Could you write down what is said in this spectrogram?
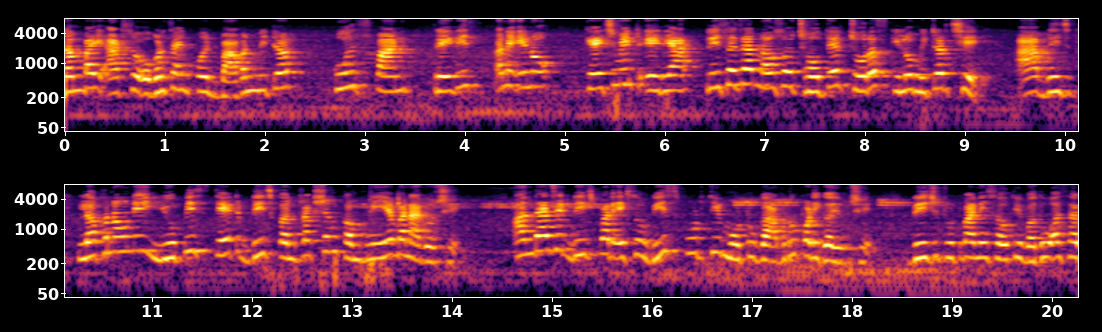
લંબાઈ આઠસો ઓગણસાઠ પોઈન્ટ બાવન મીટર કુલ સ્પાન ત્રેવીસ અને એનો કેચમેન્ટ એરિયા ત્રીસ હજાર નવસો છોતેર ચોરસ કિલોમીટર છે. આ બ્રિજ લખનૌની યુપી સ્ટેટ બ્રિજ કન્સ્ટ્રક્શન કંપનીએ બનાવ્યો છે. અંદાજે બ્રિજ પર એકસો વીસ ફૂટથી મોટું ગાબડું પડી ગયું છે. બ્રિજ તૂટવાની સૌથી વધુ અસર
